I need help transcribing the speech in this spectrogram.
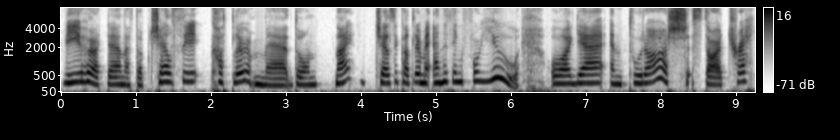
Vi hørte nettopp Chelsea Cutler med Don't Nei, Chelsea Cutler med 'Anything for You'. Og eh, Entourage, Star Trek,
